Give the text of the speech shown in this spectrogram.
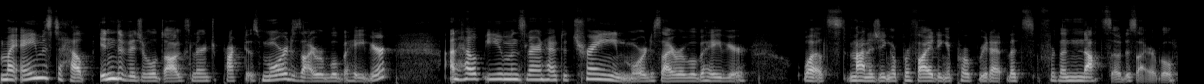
My aim is to help individual dogs learn to practice more desirable behaviour and help humans learn how to train more desirable behaviour whilst managing or providing appropriate outlets for the not so desirable.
